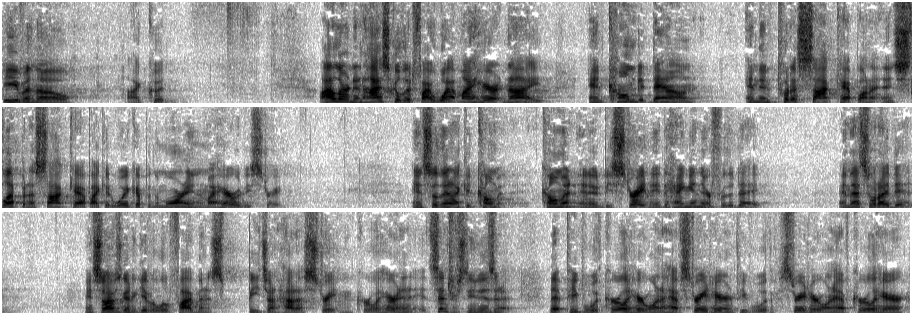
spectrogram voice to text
even though I couldn't. I learned in high school that if I wet my hair at night and combed it down and then put a sock cap on it and slept in a sock cap, I could wake up in the morning and my hair would be straight. And so then I could comb it, comb it and it'd be straight and it'd hang in there for the day. And that's what I did. And so I was going to give a little five minute speech on how to straighten curly hair. And it's interesting, isn't it, that people with curly hair want to have straight hair and people with straight hair want to have curly hair.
